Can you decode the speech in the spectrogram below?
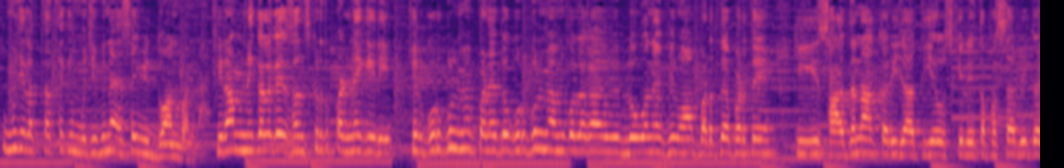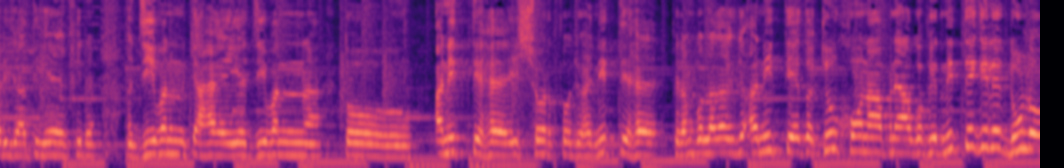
तो मुझे लगता था कि मुझे भी ना ऐसा ही विद्वान बनना फिर हम निकल गए संस्कृत पढ़ने के लिए। फिर गुरुकुल में पढ़े तो गुरुकुल में हमको लगा लोगों ने फिर वहाँ पढ़ते पढ़ते कि साधना करी जाती है, उसके लिए तपस्या भी करी जाती है। फिर जीवन क्या है? ये जीवन तो अनित्य है, ईश्वर तो जो है नित्य है। फिर हमको लगा कि अनित्य है तो क्यों खोना अपने आप को? फिर नित्य के लिए ढूंढो।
